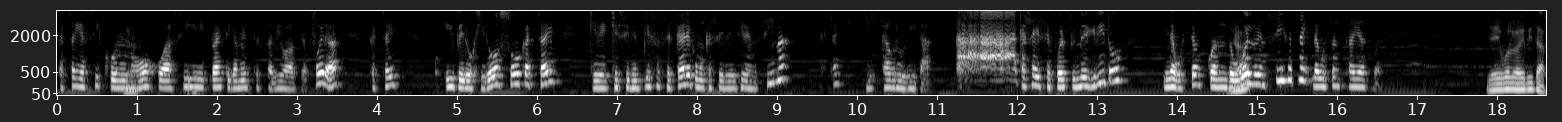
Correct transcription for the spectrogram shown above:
¿cachai? Así con unos ojos así prácticamente salidos hacia afuera, ¿cachai? Hiperojeroso, ¿cachai? Que, que se le empieza a acercar y como que se le tira encima, ¿cachai? Y el cabro grita, ¡ah! ¿cachai? Ese fue el primer grito y la cuestión cuando Ya. vuelve en sí, ¿cachai? La cuestión está ya desaparecida. Y ahí vuelve a gritar.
